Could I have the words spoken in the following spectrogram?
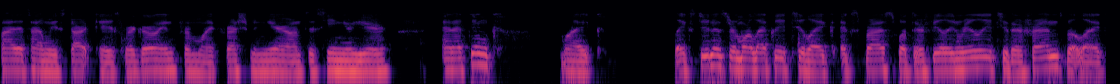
by the time we start case. We're growing from like freshman year onto senior year. And I think like like students are more likely to like express what they're feeling really to their friends, but like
